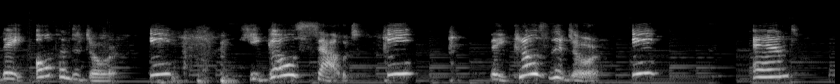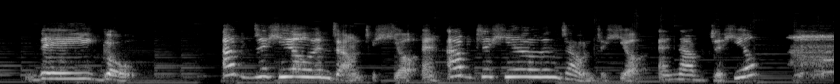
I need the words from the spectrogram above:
they open the door. He goes out. Eep. They close the door. Eep. And they go up the hill and down the hill and up the hill and down the hill and up the hill.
